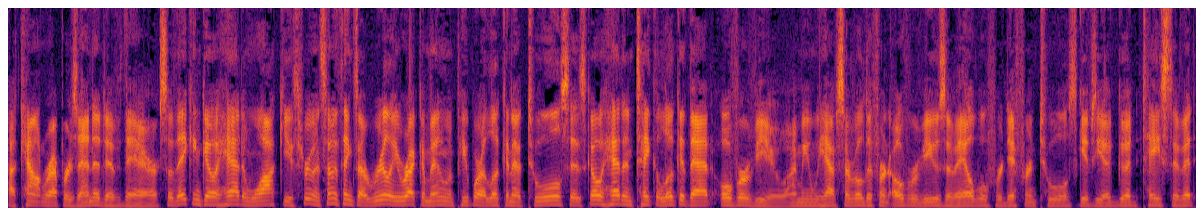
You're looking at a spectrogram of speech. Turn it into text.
account representative there so they can go ahead and walk you through. And some of the things I really recommend when people are looking at tools is go ahead and take a look at that overview. I mean, we have several different overviews available for different tools, gives you a good taste of it.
